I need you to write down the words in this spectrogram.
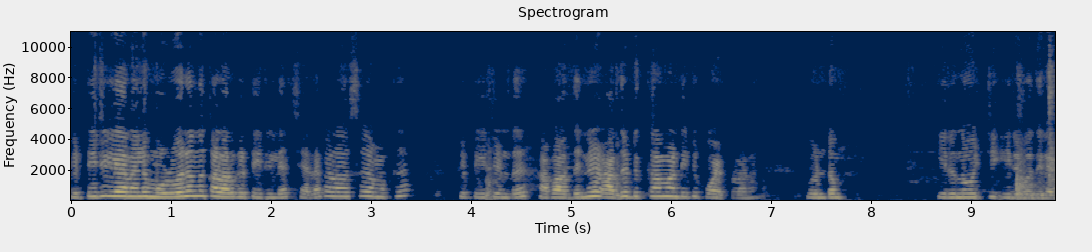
കിട്ടിയിട്ടില്ല എന്നാലും മുഴുവനൊന്നും കളർ കിട്ടിയിട്ടില്ല. ചില കളേഴ്സ് നമുക്ക് കിട്ടിയിട്ടുണ്ട്. അപ്പോൾ അതിന് അത് എടുക്കാൻ വേണ്ടിയിട്ട് പോയപ്പോഴാണ് വീണ്ടും ഇരുന്നൂറ്റി ഇരുപതിലെ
